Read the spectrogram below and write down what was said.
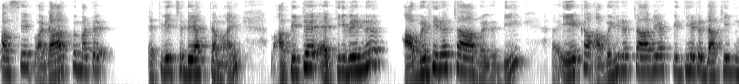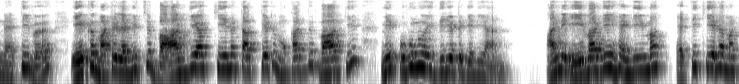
පස්සේ වඩාත්ම මට ඇතිවෙච්ච දෙයක් තමයි අපිට ඇති වෙන අවහිරතාවලදී ඒක අවහිරතාවයක් විදිහට දකින්න නැතිව ඒක මට ලැබිච්ච වාග්යක් කියන தත්වයට මොකද්ද වාග්ය මේ පුහුණුව ඉදිරියට ගෙනියන්න. අන්න ඒ වගේ හැඟීමක් ඇති කියලා මට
